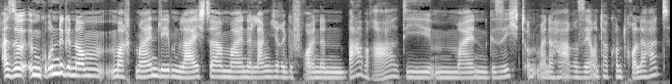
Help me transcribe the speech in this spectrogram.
Also im Grunde genommen macht mein Leben leichter meine langjährige Freundin Barbara, die mein Gesicht und meine Haare sehr unter Kontrolle hat,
